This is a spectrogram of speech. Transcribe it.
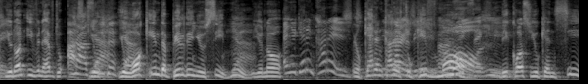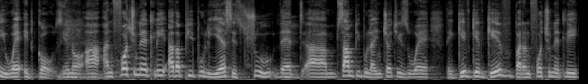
don't you don't even have to ask. Ask, You yeah. you Yeah. walk in the building, you see, hmm, you know. And you get encouraged. You get encouraged to Encouraged give to give more more. Exactly. because you can see where it goes. You know, uh, unfortunately, other people, yes, it's true that um, some people are in churches where they give, give, give, but unfortunately,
